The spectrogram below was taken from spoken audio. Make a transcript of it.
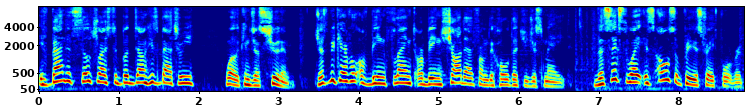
If bandit still tries to put down his battery, well, you can just shoot him. Just be careful of being flanked or being shot at from the hole that you just made. The sixth way is also pretty straightforward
